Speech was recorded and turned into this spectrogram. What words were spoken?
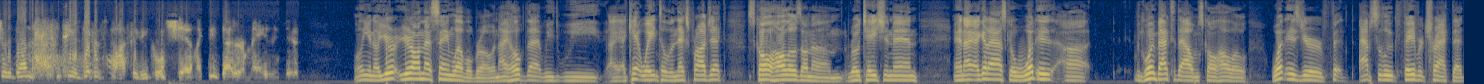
should have done that. Dude, different spots they do cool shit. I'm like, these guys are amazing, dude. Well, you know, you're you're on that same level, bro, and I hope that we we I, I can't wait until the next project. Skull Hollows on um, rotation, man. And I, I gotta ask, uh, what is uh, going back to the album Skull Hollow? What is your absolute favorite track that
